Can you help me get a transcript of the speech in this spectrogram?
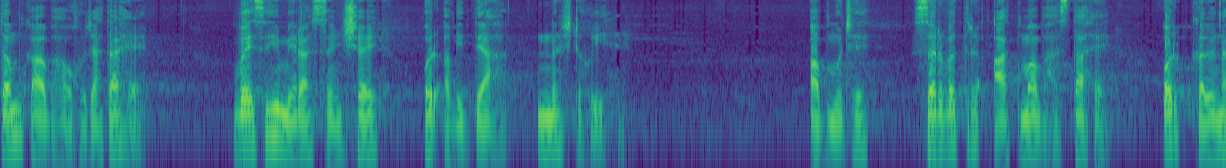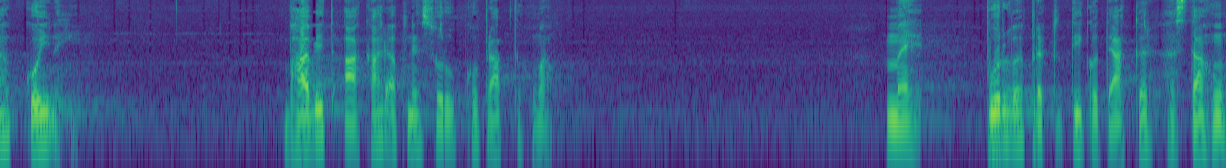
तम का अभाव हो जाता है, वैसे ही मेरा संशय और अविद्या नष्ट हुई है। अब मुझे सर्वत्र आत्मा भासता है और कलना कोई नहीं। भावित आकार अपने स्वरूप को प्राप्त हुआ मैं पूर्व प्रकृति को त्याग कर हंसता हूँ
